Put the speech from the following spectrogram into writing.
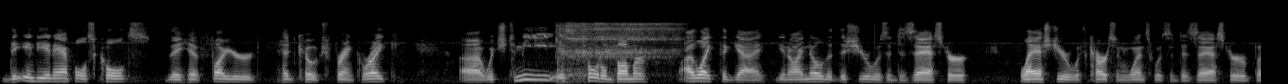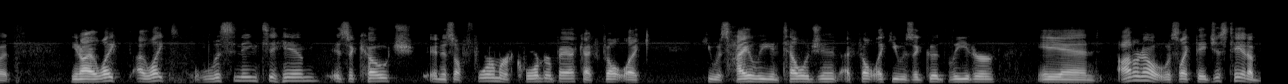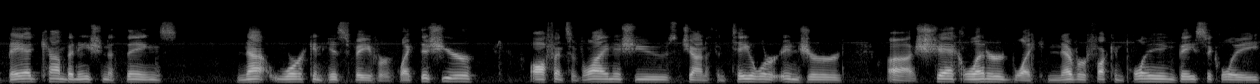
the Indianapolis Colts. They have fired head coach Frank Reich, uh, which to me is a total bummer. I like the guy. You know, I know that this year was a disaster. Last year with Carson Wentz was a disaster, but you know, I liked I liked listening to him as a coach and as a former quarterback. I felt like he was highly intelligent. I felt like he was a good leader, and I don't know. It was like they just had a bad combination of things not work in his favor. Like this year, offensive line issues, Jonathan Taylor injured, uh, Shaq Leonard like never fucking playing basically,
